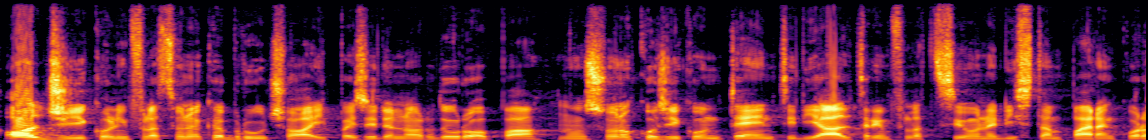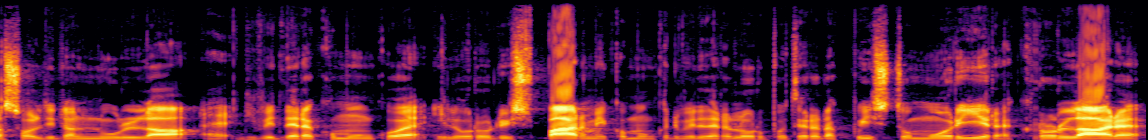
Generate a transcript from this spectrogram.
Oggi, con l'inflazione che brucia, i paesi del nord Europa non sono così contenti di altra inflazione, di stampare ancora soldi dal nulla, eh, di vedere comunque i loro risparmi, comunque di vedere il loro potere d'acquisto morire, crollare,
